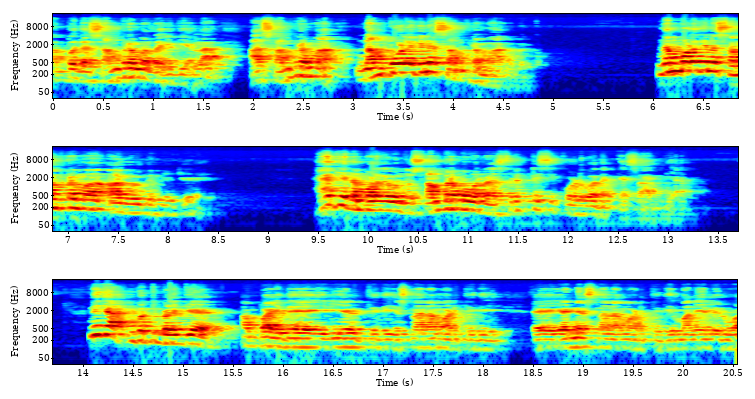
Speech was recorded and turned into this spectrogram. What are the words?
ಹಬ್ಬದ ಸಂಭ್ರಮದ ಇದೆಯಲ್ಲ, ಆ ಸಂಭ್ರಮ ನಮ್ಮೊಳಗಿನ ಸಂಭ್ರಮ ಆಗಬೇಕು. ನಮ್ಮೊಳಗಿನ ಸಂಭ್ರಮ ಆಗುವುದು ಹೇಗೆ? ಹೇಗೆ ನಮ್ಮೊಳಗೆ ಒಂದು ಸಂಭ್ರಮವನ್ನು ಸೃಷ್ಟಿಸಿಕೊಳ್ಳುವುದಕ್ಕೆ ಸಾಧ್ಯ? ನಿಜ ಇವತ್ತು ಬೆಳಗ್ಗೆ ಹಬ್ಬ ಇದೆ ಇಲ್ಲಿ ಹೇಳ್ತೀರಿ ಸ್ನಾನ ಮಾಡ್ತೀರಿ ಏ, ಎಣ್ಣೆ ಸ್ನಾನ ಮಾಡ್ತೀರಿ ಮನೆಯಲ್ಲಿರುವ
